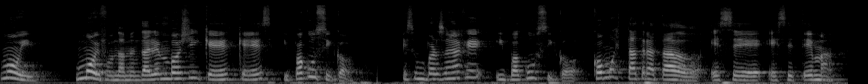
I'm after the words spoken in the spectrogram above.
muy, muy fundamental en Boji, que es que es hipoacúsico. Es un personaje hipoacúsico. ¿Cómo está tratado ese, ese tema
